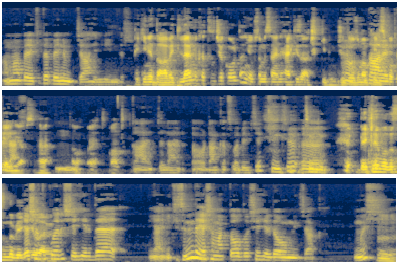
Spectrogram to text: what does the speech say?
Ama belki de benim cahilliğimdir. Peki yine davetliler mi katılacak oradan yoksa mesela hani herkese açık gibi mi? Çünkü Yok, o zaman periskop yayını yapsın. Ha, Hmm, tamam evet mantıklı. Davetliler oradan katılabilecek. Çünkü e, Bekleme odasında bekliyorlar. yaşadıkları şehirde yani ikisinin de yaşamakta olduğu şehirde olmayacakmış. Hmm, Yani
